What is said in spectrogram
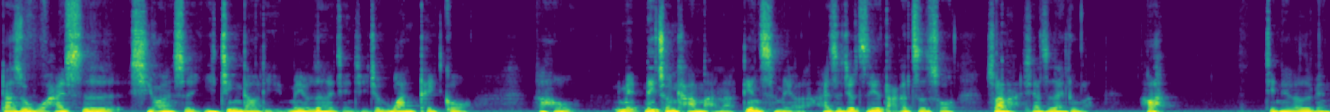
但是我还是喜欢是一镜到底，没有任何剪辑，就 One Take Go，然后内内存卡满了，电池没有了，还是就直接打个字说。算了，下次再录了。好了，今天到这边，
